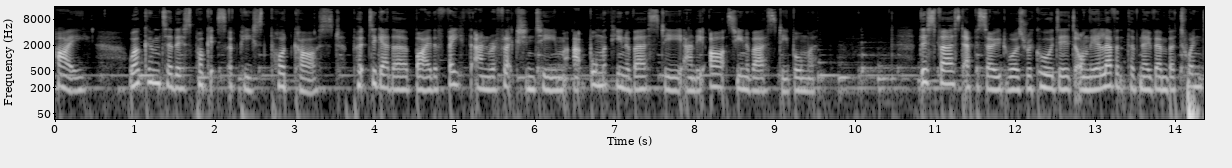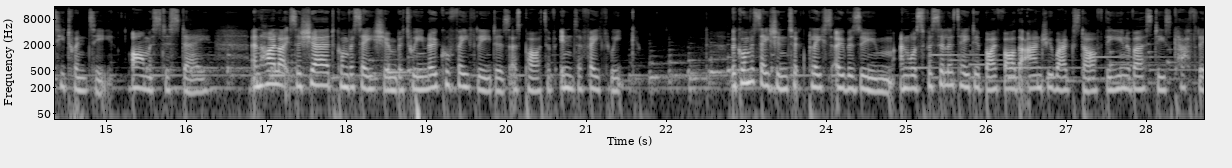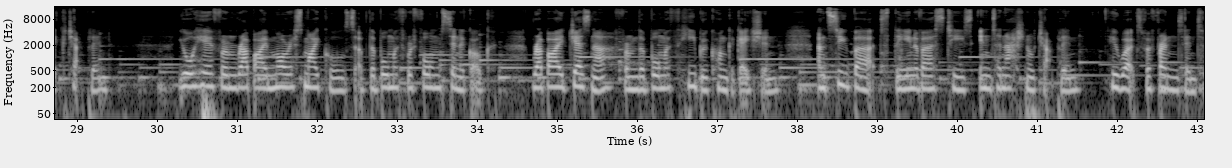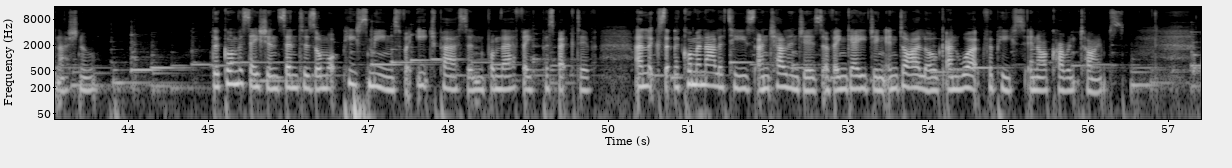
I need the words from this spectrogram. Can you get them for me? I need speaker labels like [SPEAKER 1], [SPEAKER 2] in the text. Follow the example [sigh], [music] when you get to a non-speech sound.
[SPEAKER 1] Hi, welcome to this Pockets of Peace podcast put together by the Faith and Reflection team at Bournemouth University and the Arts University Bournemouth. This first episode was recorded on the 11th of November 2020, Armistice Day, and highlights a shared conversation between local faith leaders as part of Interfaith Week. The conversation took place over Zoom and was facilitated by Father Andrew Wagstaff, the university's Catholic chaplain. You'll hear from Rabbi Morris Michaels of the Bournemouth Reform Synagogue, Rabbi Jesner from the Bournemouth Hebrew Congregation, and Sue Burt, the university's international chaplain, who works for Friends International. The conversation centres on what peace means for each person from their faith perspective and looks at the commonalities and challenges of engaging in dialogue and work for peace in our current times.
